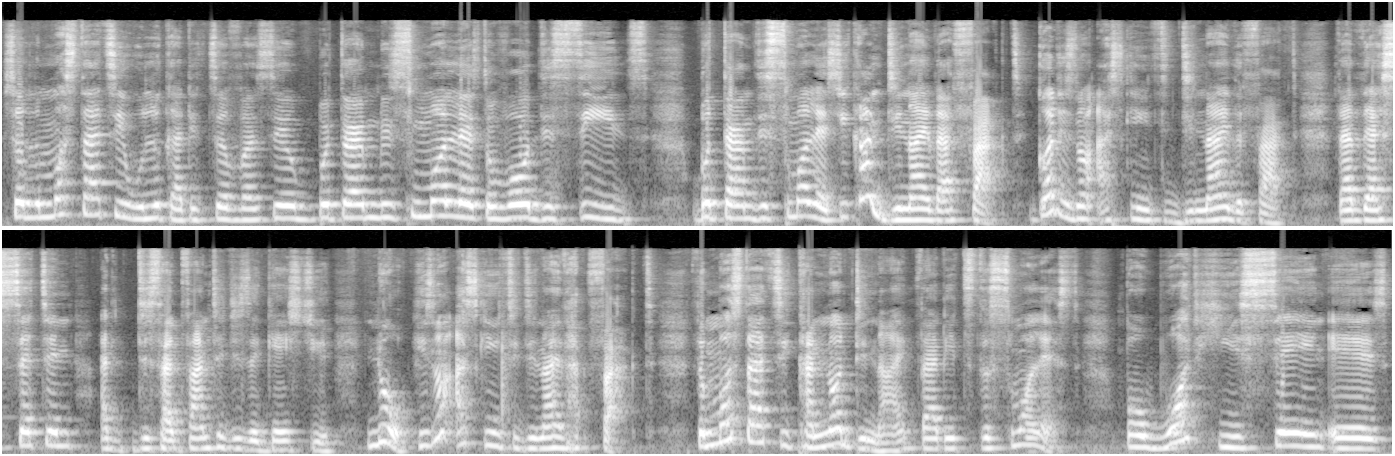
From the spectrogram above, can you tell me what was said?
So the mustard seed will look at itself and say, But I'm the smallest of all the seeds. But I'm the smallest. You can't deny that fact. God is not asking you to deny the fact that there are certain disadvantages against you. No, He's not asking you to deny that fact. The mustard seed cannot deny that it's the smallest. But what He is saying is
